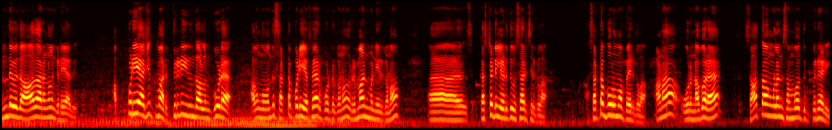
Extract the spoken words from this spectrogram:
எந்தவித ஆதாரங்களும் கிடையாது. அப்படியே அஜித்குமார் திருடி இருந்தாலும் கூட அவங்க வந்து சட்டப்படி எஃப்ஐஆர் போட்டிருக்கணும் ரிமாண்ட் பண்ணியிருக்கணும். கஸ்டடியில் எடுத்து விசாரிச்சிருக்கலாம். சட்டப்பூர்வமாக போயிருக்கலாம். ஆனால் ஒரு நபரை சாத்தாங்குளன் சம்பவத்துக்கு பின்னாடி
